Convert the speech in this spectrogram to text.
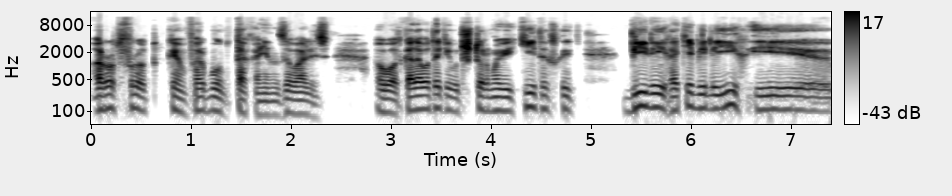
Ротфрот, Кемфербунд, так они назывались, вот, когда вот эти вот штурмовики, так сказать, били их, били их, и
